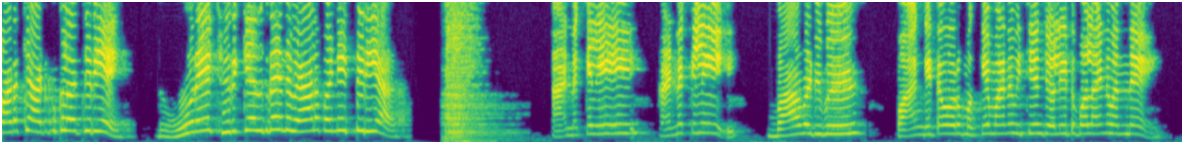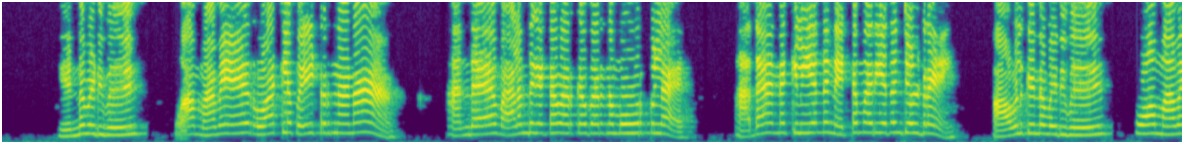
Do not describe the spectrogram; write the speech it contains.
வரைச்சு அடுப்புக்குள்ள வச்சிரு. இந்த ஊரே சுருக்கிறதுக்கு இந்த வேலை பண்ணிட்டு தெரிய அன்னைக்கிளி அன்னைக்கிளி வா வடிவு. வாங்கிட்ட ஒரு முக்கியமான விஷயம் சொல்லிட்டு போலான்னு வந்தேன். என்ன வடிவு? வா மவே ரோட்ல போயிட்டு இருந்தானா அந்த வளர்ந்து கெட்ட இருக்க பாரு நம்ம ஊருக்குள்ள அதான் அன்னைக்கிளி அந்த நெட்ட மாதிரியே தான் சொல்றேன் அவளுக்கு என்ன வடிவு ஓ மவே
